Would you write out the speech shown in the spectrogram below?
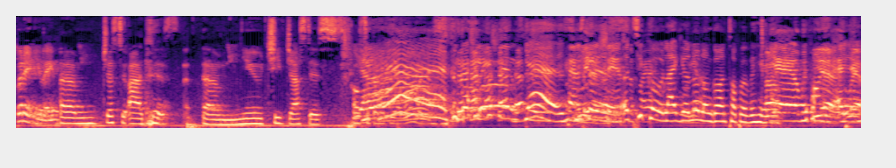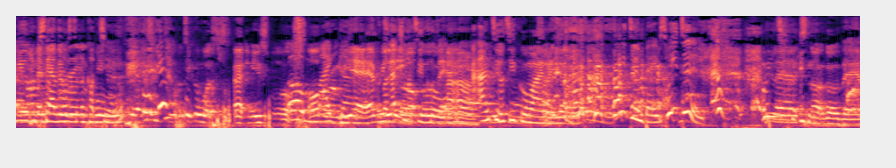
But anyway, Um, just to add this, um, new Chief Justice of Yeah, congratulations. yes. Congratulations. Listen, Otiko, like you're no longer on top over here. Yeah, we found Yeah, a, a, yeah. new Found person in the Someone room. look up to. yeah, this week too, Otiko was uh, news for Oh all my the wrong God. Yeah, every But let's day. not go there. Uh-uh. Auntie Otiko, man. What you doing, babes? What you doing? Let's not go there.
